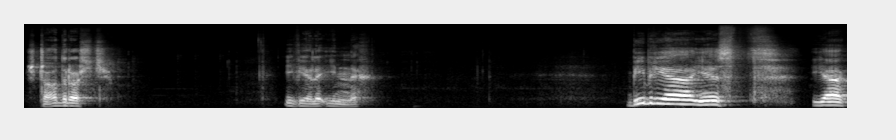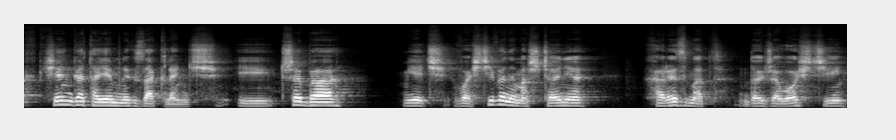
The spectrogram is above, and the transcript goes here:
szczodrość i wiele innych. Biblia jest jak księga tajemnych zaklęć i trzeba mieć właściwe namaszczenie, charyzmat dojrzałości,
